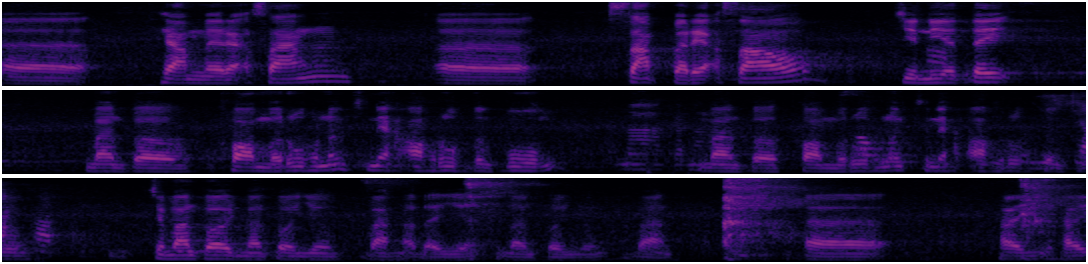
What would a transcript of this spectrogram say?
អឺធម្មរៈសង្ឃអឺសัพពរៈសោជានិតិបានបើធម្មរស់ហ្នឹងឈ្នះអស់រស់ទាំងពួងបានបើធម្មរស់ហ្នឹងឈ្នះអស់រស់ទាំងពួងចាំបានបើបានបើយើងបានអត់អីបានបើយើងបានអឺហើយហើយ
